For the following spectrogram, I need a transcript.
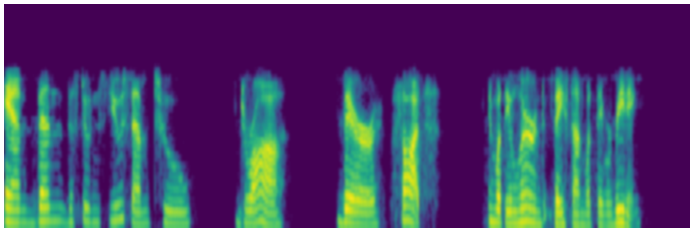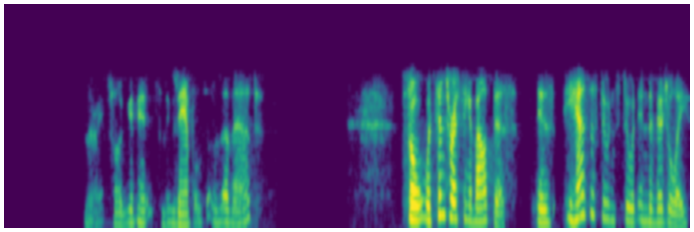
And then the students use them to draw their thoughts and what they learned based on what they were reading. All right, so I'll give you some examples of that. So what's interesting about this is he has the students do it individually,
